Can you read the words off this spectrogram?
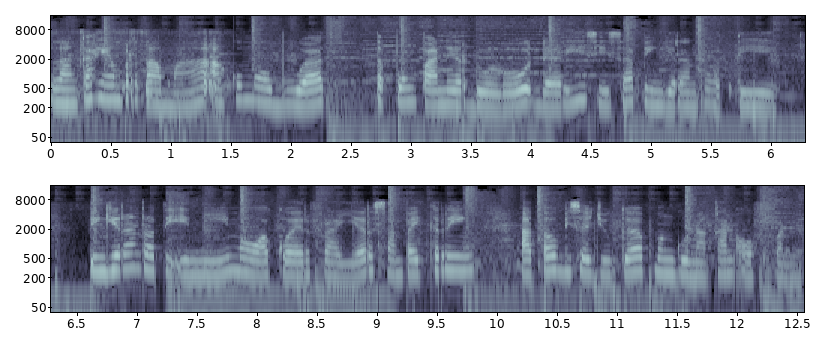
Langkah yang pertama, aku mau buat tepung panir dulu dari sisa pinggiran roti. Pinggiran roti ini mau aku air fryer sampai kering atau bisa juga menggunakan oven.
